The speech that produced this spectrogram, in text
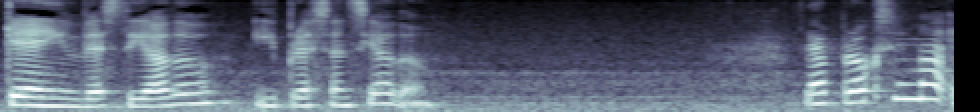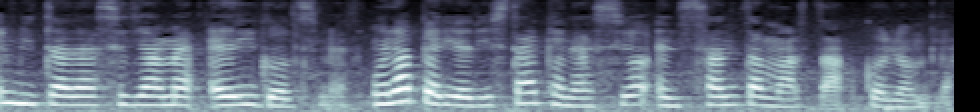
que he investigado y presenciado. La próxima invitada se llama Ellie Goldsmith, una periodista que nació en Santa Marta, Colombia.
